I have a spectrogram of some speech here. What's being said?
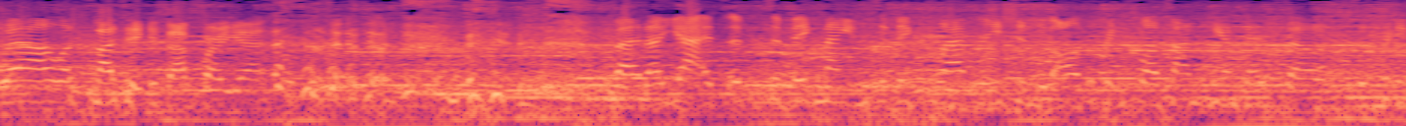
well, let's not take it that far yet. but uh, yeah, it's a, it's a big night and it's a big collaboration with all different clubs on campus. So it's a pretty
